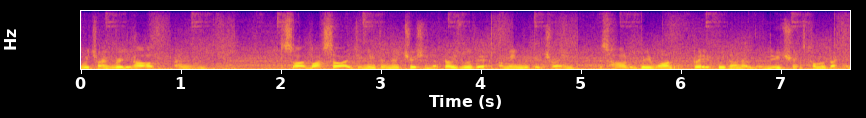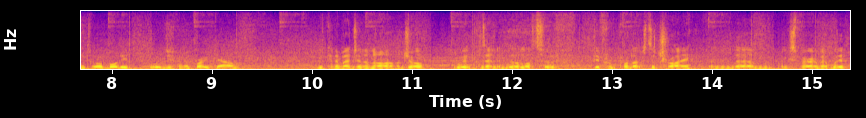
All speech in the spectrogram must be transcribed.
We train really hard and side by side you need the nutrition that goes with it. I mean we could train as hard as we want but if we don't have the nutrients coming back into our body we're just going to break down. You can imagine in our job we're presented with a lot of different products to try and um, experiment with.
